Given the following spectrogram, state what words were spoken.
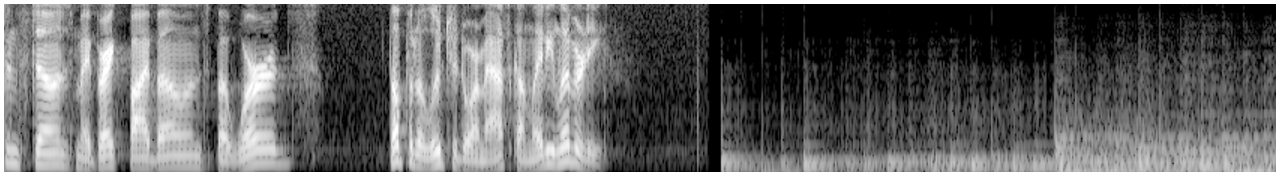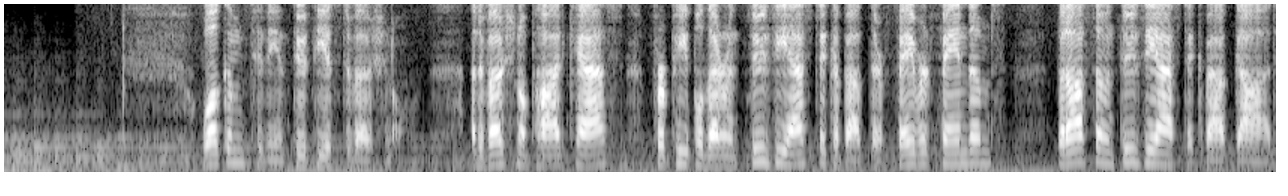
and stones may break my bones, but words, they'll put a luchador mask on Lady Liberty. Welcome to the Enthusiast Devotional, a devotional podcast for people that are enthusiastic about their favorite fandoms, but also enthusiastic about God.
